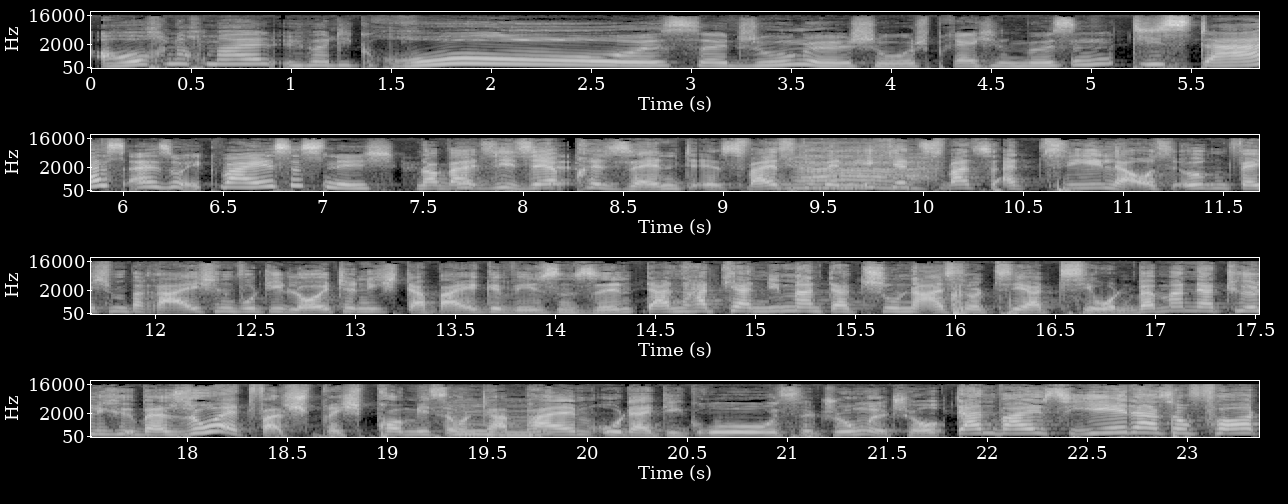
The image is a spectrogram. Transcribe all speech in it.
auch nochmal über die große Dschungelshow sprechen müssen. Die Stars, also ich weiß es nicht. Na, weil das, sie sehr präsent ist. Weißt ja. du, wenn ich jetzt was erzähle aus irgendwelchen Bereichen, wo die Leute nicht dabei gewesen sind, dann hat ja niemand dazu eine Assoziation. Wenn man natürlich über so etwas spricht, Promis mhm. unter Palmen oder die große Dschungelshow, dann weiß jeder sofort,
